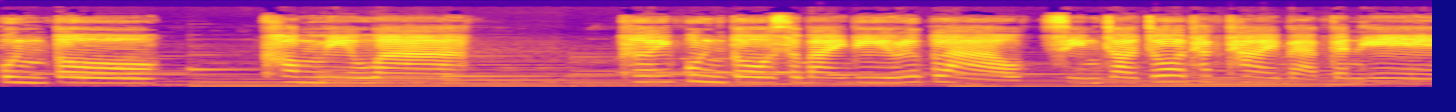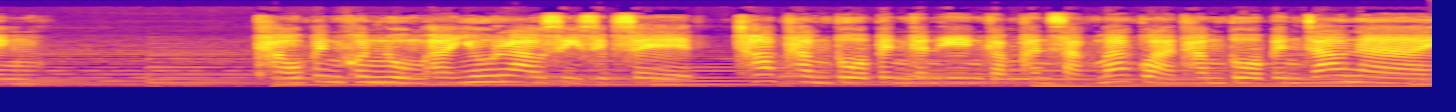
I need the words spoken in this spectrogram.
ปุนโต คอมเมวาเคยปุนโตสบายดีหรือเปล่า เสียงจอโจ้ทักทายแบบกันเอง เขาเป็นคนหนุ่มอายุราวสี่สิบเศษ ชอบทำตัวเป็นกันเองกับพันศักดิ์มากกว่าทำตัวเป็นเจ้านาย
